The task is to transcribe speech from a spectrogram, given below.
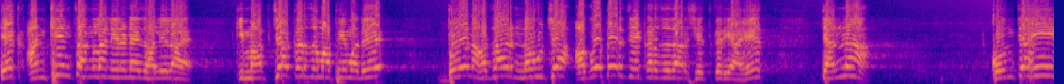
एक आणखीन चांगला निर्णय झालेला आहे की मागच्या कर्जमाफीमध्ये दोन हजार नऊच्या अगोदर जे कर्जदार शेतकरी आहेत त्यांना कोणत्याही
